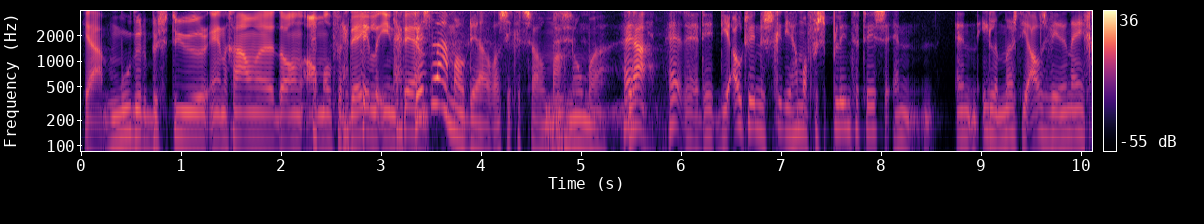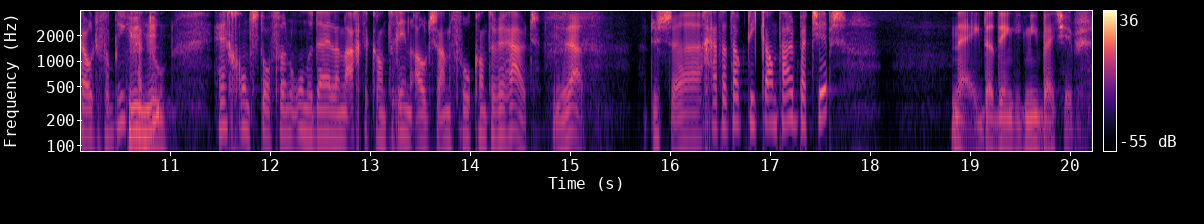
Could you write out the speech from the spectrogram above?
ja, moederbestuur en gaan we het dan allemaal verdelen Het intern? Tesla-model, als ik het zo mag noemen. Hè? ja. Hè, die, die auto-industrie die helemaal versplinterd is. En, en Elon Musk die alles weer in één grote fabriek gaat Mhm. doen. Hè, grondstoffen en onderdelen aan de achterkant erin, auto's aan de voorkant er weer uit. Inderdaad. Dus eh, gaat dat ook die kant uit bij chips? Nee, dat denk ik niet bij chips.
